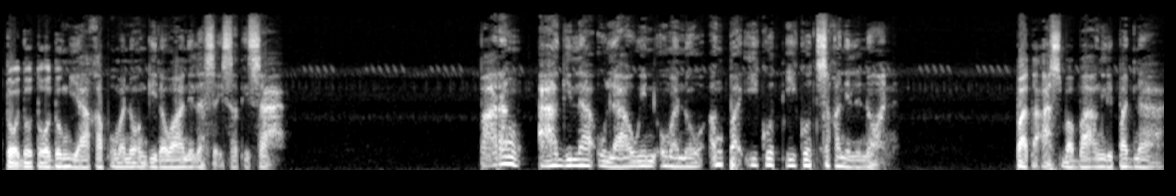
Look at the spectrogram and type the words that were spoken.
Todo-todong yakap umano ang ginawa nila sa isa't isa. Parang agila ulawin umano ang paikot-ikot sa kanila noon. Pataas baba ang lipad na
